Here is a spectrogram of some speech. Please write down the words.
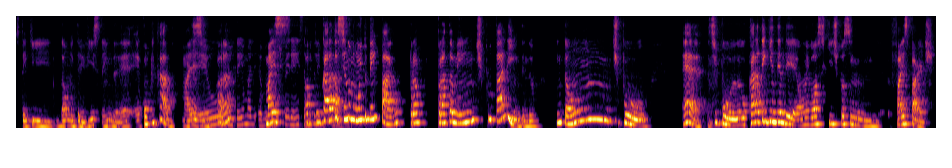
você tem que dar uma entrevista ainda, é, é complicado. Mas é, assim, eu, cara, eu tenho uma, eu mas experiência a, o cara tá sendo muito bem pago pra, pra também, tipo, tá ali, entendeu? Então, tipo, é, tipo, o cara tem que entender, é um negócio que, tipo assim, faz parte.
